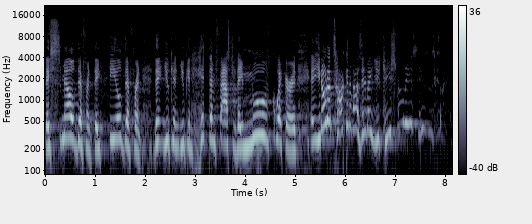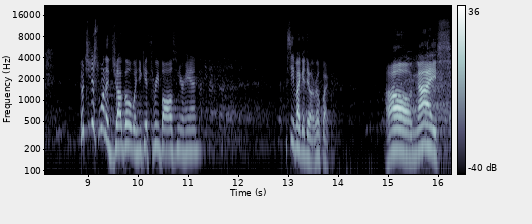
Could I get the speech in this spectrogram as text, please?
They smell different. They feel different. They, you, can, you can hit them faster. They move quicker. And, and you know what I'm talking about? Is anybody, can you smell these? Don't you just want to juggle when you get three balls in your hand? Let's see if I can do it real quick. Oh, nice.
